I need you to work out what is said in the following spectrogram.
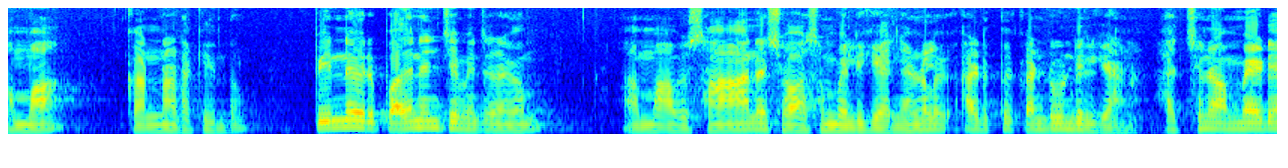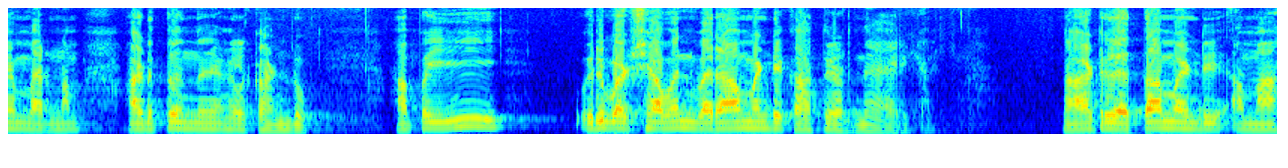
അമ്മ കണ്ണടക്കുന്നു പിന്നെ ഒരു പതിനഞ്ച് മിനിറ്റിനകം അമ്മ അവസാന ശ്വാസം വലിക്കുക. ഞങ്ങൾ അടുത്ത് കണ്ടുകൊണ്ടിരിക്കുകയാണ്. അച്ഛനും അമ്മയുടെയും മരണം അടുത്തുനിന്ന് ഞങ്ങൾ കണ്ടു. അപ്പോൾ ഈ ഒരു പക്ഷെ അവൻ വരാൻ വേണ്ടി കാത്തു കിടന്നതായിരിക്കാം. നാട്ടിലെത്താൻ വേണ്ടി അമ്മ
